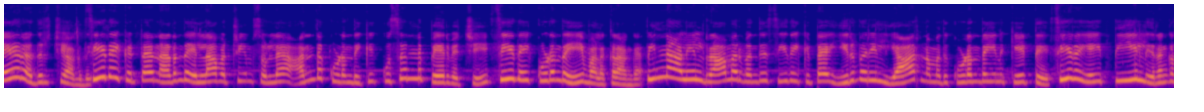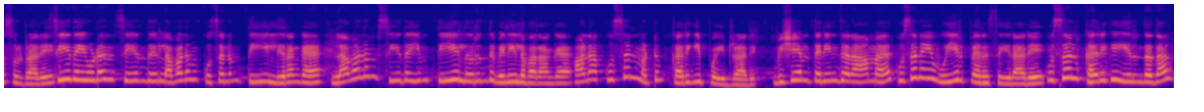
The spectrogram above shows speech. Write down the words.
பேரதிர்ச்சி ஆகுது சீதை கிட்ட நடந்த எல்லாவற்றையும் சொல்ல அந்த குழந்தைக்கு குசன்னு பேர் வச்சு சீதை குழந்தையை வளர்க்குறாங்க. பின்னாளில் ராமர் வந்து சீதை கிட்ட இருவரில் யார் நமது குழந்தைன்னு கேட்டு சீதையை தீயில் இறங்க சொல்றாரு. சீதையுடன் சேர்ந்து லவனும் குசனும் தீயில் இறங்க லவனும் சீதையும் தீயிலிருந்து வெளியில வெளியில வராங்க. ஆனா குசன் மட்டும் கருகி போயிடுறாரு. விஷயம் தெரிந்த ராமர் குசனை உயிர் பெற செய்யறாரு குசன் கருகி இருந்ததால்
